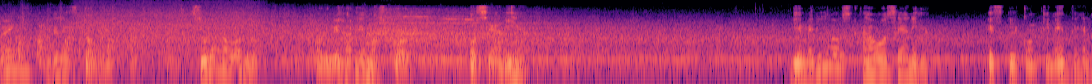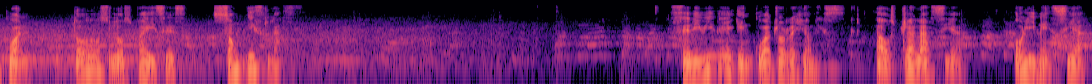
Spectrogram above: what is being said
tren de la historia. Suban a bordo. Hoy viajaremos por Oceanía. Bienvenidos a Oceanía. Es el continente en el cual todos los países son islas. Se divide en cuatro regiones. Australasia, Polinesia,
